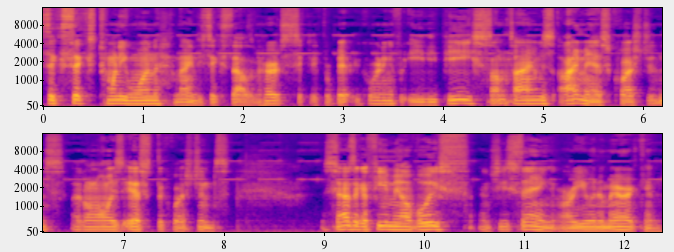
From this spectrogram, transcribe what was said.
6621, 96,000 hertz, 64 bit recording for EVP. Sometimes I'm asked questions. I don't always ask the questions. It sounds like a female voice, and she's saying, Are you an American?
